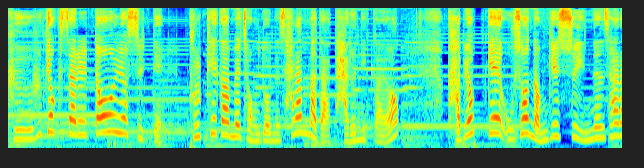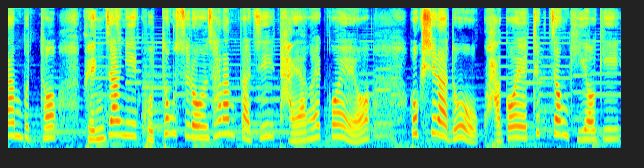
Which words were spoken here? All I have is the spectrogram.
그 흑역사를 떠올렸을 때 불쾌감의 정도는 사람마다 다르니까요. 가볍게 웃어 넘길 수 있는 사람부터 굉장히 고통스러운 사람까지 다양할 거예요. 혹시라도 과거의 특정 기억이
